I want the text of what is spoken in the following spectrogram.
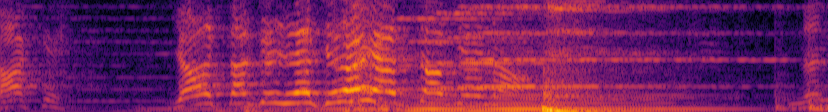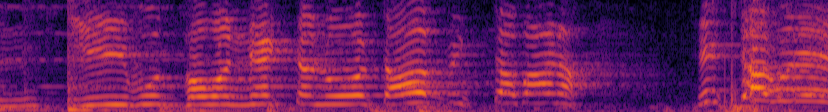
ಯಾಕೆ? ಯಾಕೆ ಸಾಧ್ಯ ಇಲ್ಲ? ಸಿರ ಯಾಕೆ ಸಾಧ್ಯ ಇಲ್ಲ? ನನ್ ಈ ಉದ್ಭವ ನೆಟ್ಟ ನೋಟ ಬಿಟ್ಟ ಬಾಣ. ಹಿಟ್ಟ ಗುರಿ.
